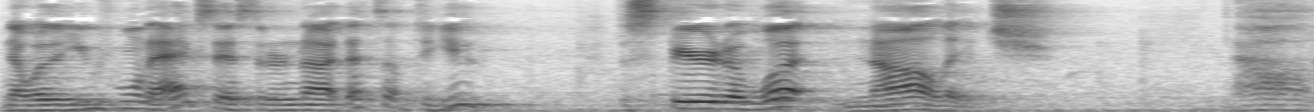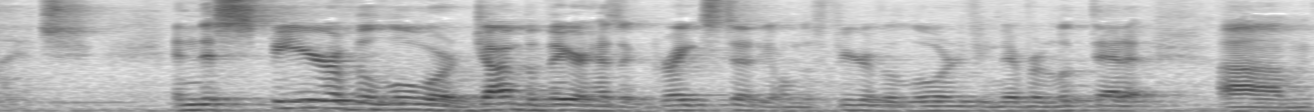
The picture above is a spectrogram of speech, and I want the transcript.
Now, whether you want to access it or not, that's up to you. The spirit of what? Knowledge. Knowledge. And this fear of the Lord. John Bevere has a great study on the fear of the Lord if you've never looked at it. Um,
